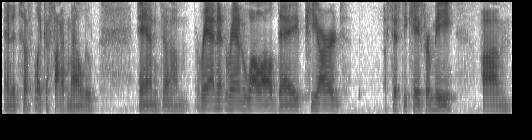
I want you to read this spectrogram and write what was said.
and it's a, like a five mile loop and um, ran it, ran well all day, PR'd a 50K for me. Um,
